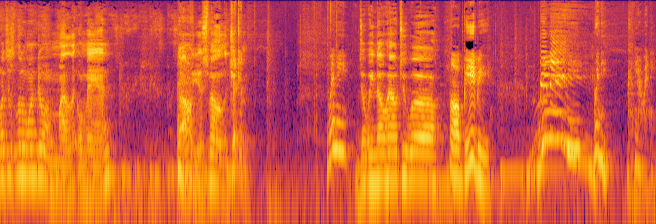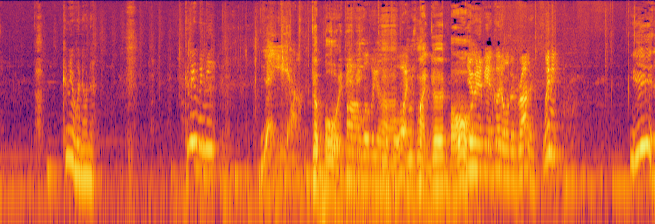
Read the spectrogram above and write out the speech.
What's this little one doing, my little man? Oh, you're smelling the chicken. Winnie. Do we know how to, uh... Oh, BB. Winnie. Winnie. Come here, Winnie. Come here, Winona. Come here, Winnie. Yeah. Good boy, baby. Oh, Wilbur, you're a good Uh, boy. Who's my good boy? You're gonna be a good older brother. Winnie. Yeah.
